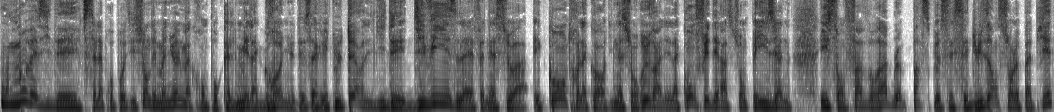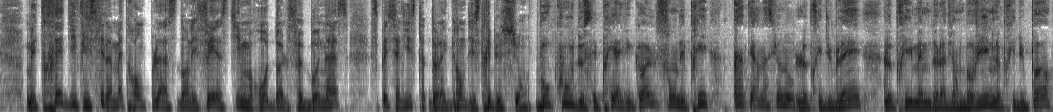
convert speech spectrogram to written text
ou mauvaise idée C'est la proposition d'Emmanuel Macron pour calmer la grogne des agriculteurs. L'idée divise, la FNSEA est contre, la coordination rurale et la confédération paysanne y sont favorables parce que c'est séduisant sur le papier, mais très difficile à mettre en place dans les faits, estime Rodolphe Bonas, spécialiste de la grande distribution. Beaucoup de ces prix agricoles sont des prix internationaux. Le prix du blé, le prix même de la viande bovine, le prix du porc,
